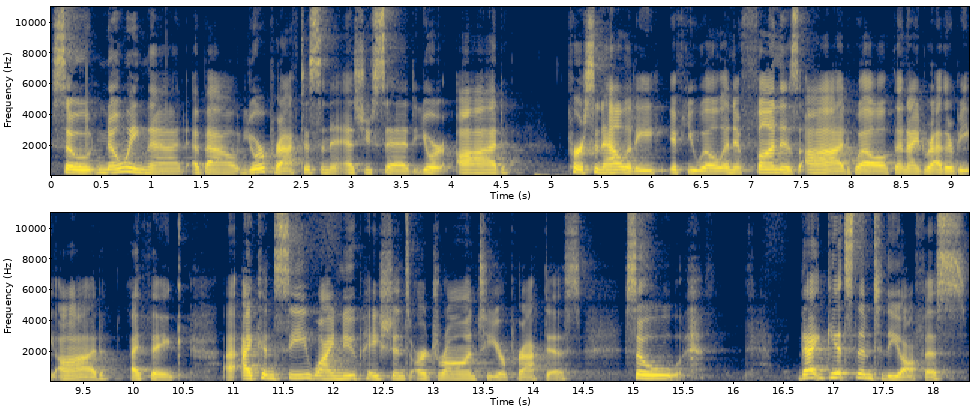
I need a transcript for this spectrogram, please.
So knowing that about your practice, and as you said, your odd personality, if you will, and if fun is odd, well, then I'd rather be odd, I think. I can see why new patients are drawn to your practice. So, that gets them to the office.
